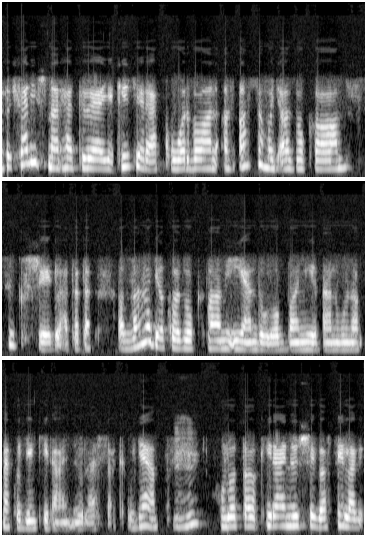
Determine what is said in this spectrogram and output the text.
Hogy felismerhető egy kisgyerekkorban, az azt hiszem, hogy azok a szükséglet, tehát a vágyak azok valami ilyen dologban nyilvánulnak meg, hogy én királynő leszek, ugye? Uh-huh. Holott a királynőség az tényleg,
